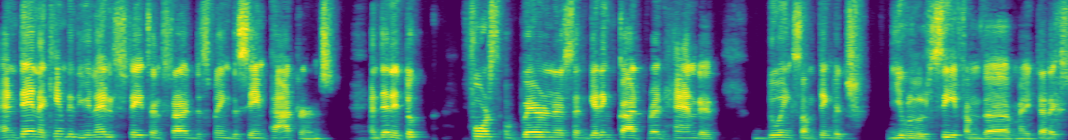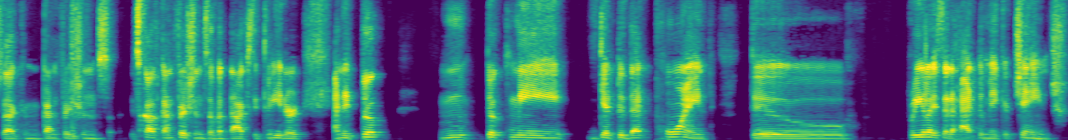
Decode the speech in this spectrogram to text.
And then I came to the United States and started displaying the same patterns. And then it took force awareness and getting caught red-handed doing something which you will see from the my TEDx talk and confessions. It's called Confessions of a Toxic Leader, and it took took me get to that point to realize that I had to make a change.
